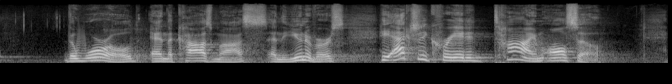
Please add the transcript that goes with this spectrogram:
the world and the cosmos and the universe, He actually created time also.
